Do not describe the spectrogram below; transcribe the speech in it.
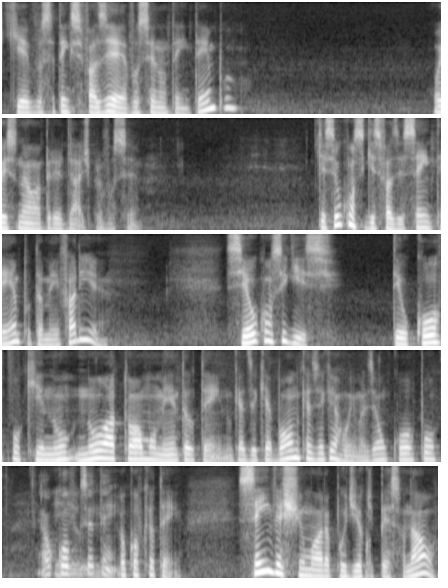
que você tem que se fazer é: você não tem tempo? Ou isso não é uma prioridade para você? Porque se eu conseguisse fazer sem tempo, também faria. Se eu conseguisse ter o corpo que no, no atual momento eu tenho, não quer dizer que é bom, não quer dizer que é ruim, mas é um corpo É o corpo que você tem. é o corpo que eu tenho. Sem investir uma hora por dia de personal,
